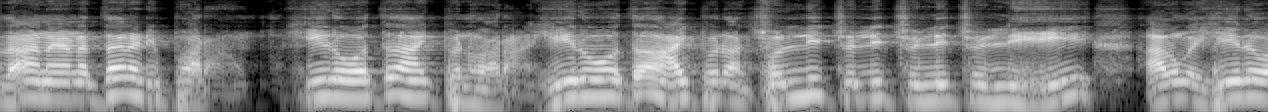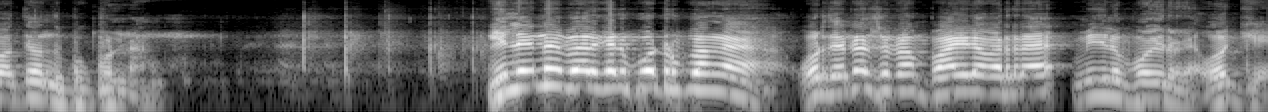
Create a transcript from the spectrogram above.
கதாநாயகனை தான் நடிப்பாராம். ஹீரோவை தான் ஆக்ட் பண்ணுவாராம். ஹீரோவை தான் ஆக்ட் பண்ணுவான் சொல்லி சொல்லி சொல்லி சொல்லி அவங்க ஹீரோவை தான் வந்து புக் பண்ணாங்க. இல்லைன்னா வேறு கேட்டு போட்டிருப்பாங்க. ஒருத்தர் என்ன சொல்கிறான் பாயில் வர்ற மீதியில் போயிடுறேன் ஓகே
